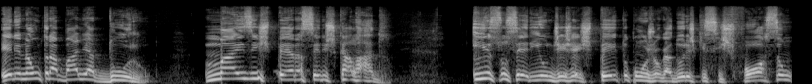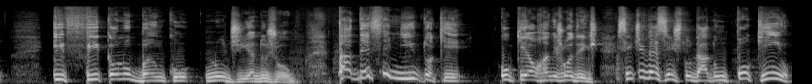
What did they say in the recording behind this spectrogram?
Ele não trabalha duro, mas espera ser escalado. Isso seria um desrespeito com os jogadores que se esforçam e ficam no banco no dia do jogo. Tá definido aqui o que é o Rames Rodrigues. Se tivessem estudado um pouquinho,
